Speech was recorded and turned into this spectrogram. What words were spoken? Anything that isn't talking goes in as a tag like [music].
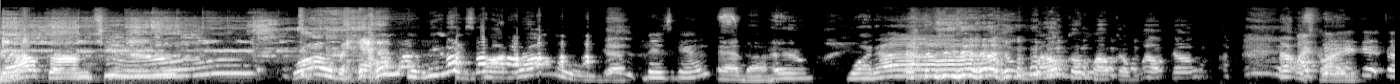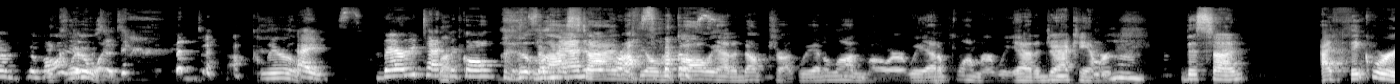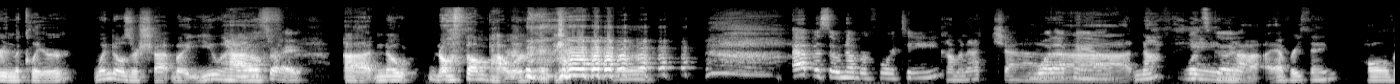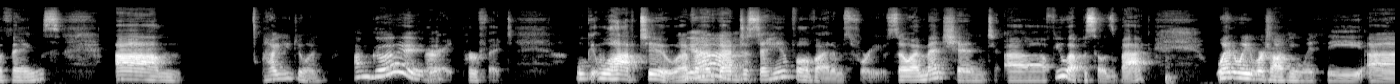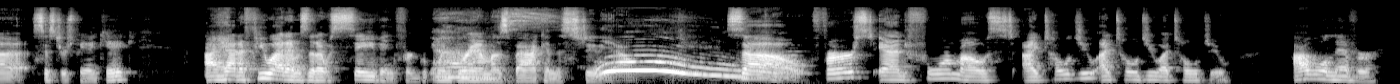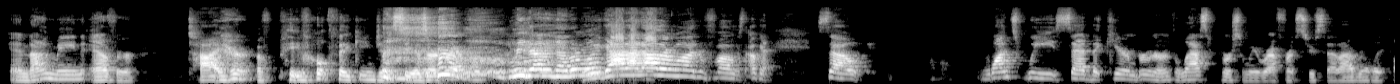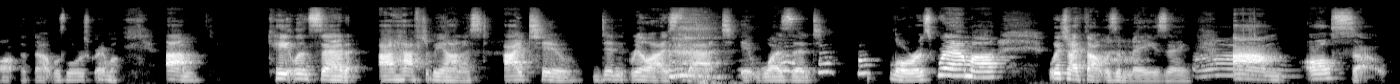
Welcome to. Whoa, man! The music's gone rogue. Biscuits. And I am. What [laughs] up? welcome, welcome, welcome. That was I fine. couldn't get the, the volume. clearly. [laughs] Clearly. hey, very technical. [laughs] Last time, if you'll recall, we had a dump truck, we had a lawnmower, we had a plumber, we had a jackhammer. Mhm. This time, I think we're in the clear. Windows are shut, but you have right. uh, no no thumb power. [laughs] [laughs] Episode number 14. Coming at ya. What up, Ham? Nothing. What's good? Uh, everything. All the things. Um, how you doing? I'm good. All right, perfect. We'll get, we'll have two. I've, I've got just a handful of items for you. So I mentioned uh, a few episodes back when we were talking with the uh, sisters pancake. I had a few items that I was saving for gr- when Grandma's back in the studio. Ooh. So, first and foremost, I told you, I told you, I told you, I will never, and I mean ever, tire [laughs] of people [laughs] thinking Jesse is our grandma. [laughs] we got another one. We got another one, folks. Okay. So, once we said that Kieran Bruner, the last person we referenced who said, I really thought that that was Laura's grandma, um, Caitlin said, I have to be honest, I too didn't realize that [laughs] it wasn't Laura's grandma, which I thought was amazing. Um, also,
